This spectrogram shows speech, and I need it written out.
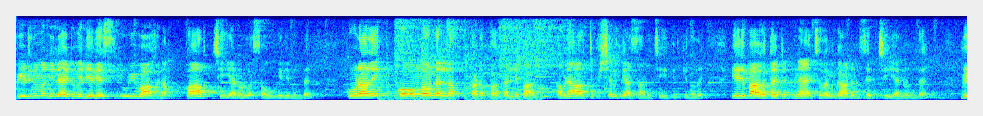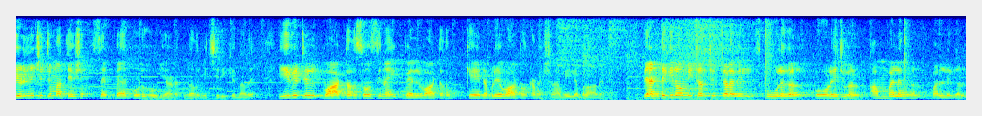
വീടിന് മുന്നിലായിട്ട് വലിയൊരു എസ് യു വി വാഹനം പാർക്ക് ചെയ്യാനുള്ള സൗകര്യമുണ്ട്. കൂടാതെ കോമ്പൗണ്ട് എല്ലാം കടപ്പാക്കല്ല് പാകി അവിടെ ആർട്ടിഫിഷ്യൽ ഗ്യാസാണ് ചെയ്തിരിക്കുന്നത്. ഒരു ഭാഗത്തായിട്ട് നാച്ചുറൽ ഗാർഡൻ സെറ്റ് ചെയ്യാനുണ്ട്. വീടിന് ചുറ്റും അത്യാവശ്യം സെറ്റ് ബാക്കോട് കൂടിയാണ് നിർമ്മിച്ചിരിക്കുന്നത്. ഈ വീട്ടിൽ വാട്ടർ സോഴ്സിനായി വെൽ വാട്ടറും K W water connection available ആണ്. രണ്ട് കിലോമീറ്റർ ചുറ്റളവിൽ സ്കൂളുകൾ കോളേജുകൾ അമ്പലങ്ങൾ പള്ളികൾ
